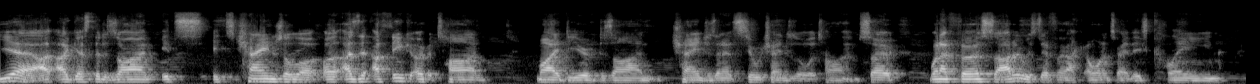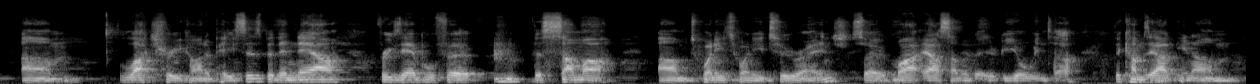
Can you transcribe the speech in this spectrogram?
Yeah, I, I, guess the design it's it's changed a lot. Uh, I think over time, my idea of design changes and it still changes all the time. So when I first started, it was definitely like I wanted to make these clean, um, luxury kind of pieces. But then now, for example, for the summer um, 2022 range, so my our summer, but it would be your winter, that comes out in um,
